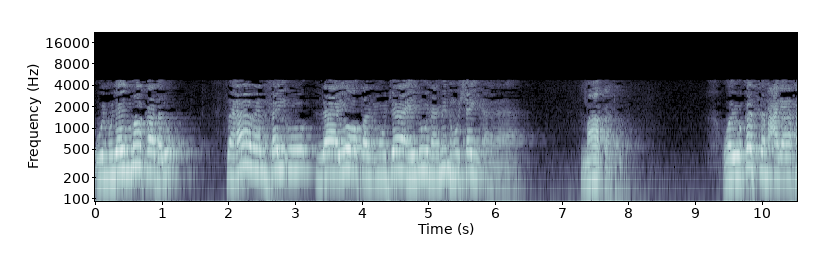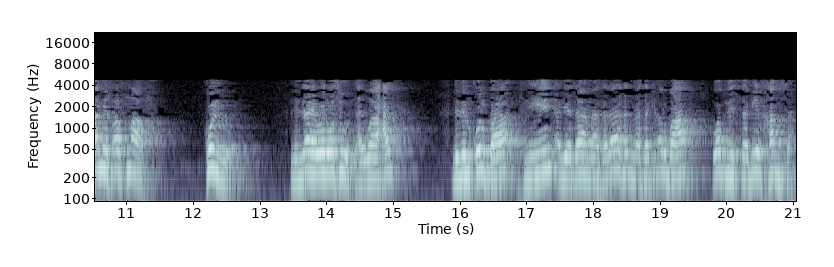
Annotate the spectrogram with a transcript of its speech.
والمجاهدون ما قاتلوا. فهذا الفيء لا يعطى المجاهدون منه شيئا. ما قاتلوا. ويقسم على خمس أصناف كله لله والرسول هي واحد. لذي القربى اثنين اليتامى ثلاثة المساكين أربعة وابن السبيل خمسة.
